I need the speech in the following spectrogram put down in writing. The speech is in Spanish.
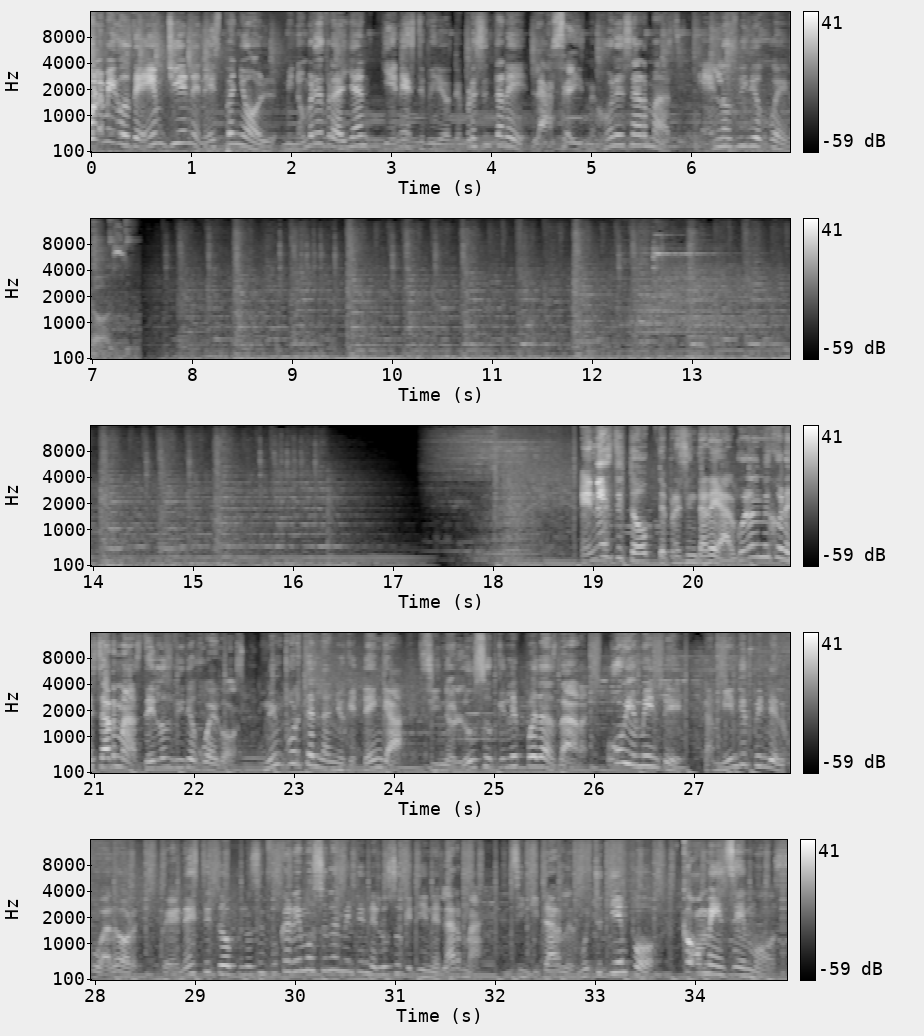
Hola amigos de MGN en español, mi nombre es Brian y en este video te presentaré las 6 mejores armas en los videojuegos. En este top te presentaré algunas mejores armas de los videojuegos, no importa el daño que tenga, sino el uso que le puedas dar. Obviamente, también depende del jugador, pero en este top nos enfocaremos solamente en el uso que tiene el arma, sin quitarles mucho tiempo. ¡Comencemos!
